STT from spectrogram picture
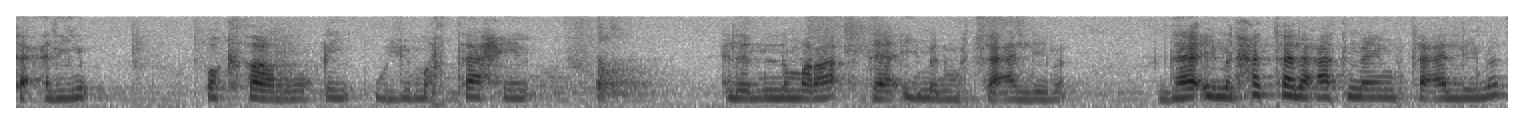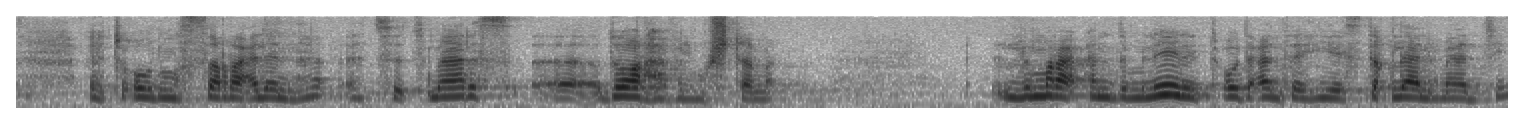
تعليم وأكثر رقي واللي مرتاحين على المرأة دائما متعلمة. دائما حتى لو عاد ما هي متعلمة آه، تعود مصرة على إنها ت- تمارس آه، دورها في المجتمع. المرأة عند منين تعود عندها هي استقلال مادي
